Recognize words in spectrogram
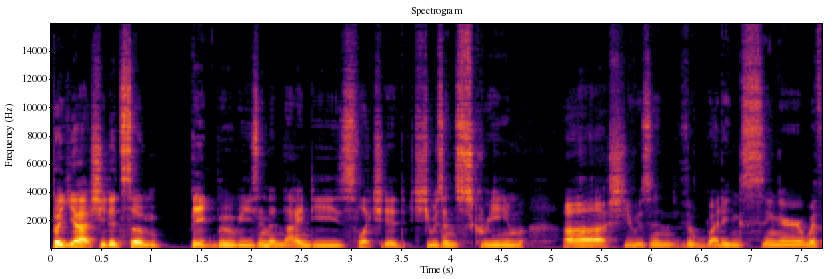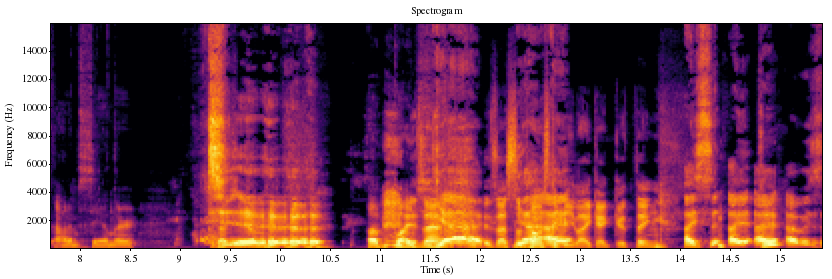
But yeah, she did some big movies in the '90s. Like she did, she was in Scream. Uh, she was in The Wedding Singer with Adam Sandler. yeah, A bunch. Is that, Yeah, is that yeah, supposed to be like a good thing? I, s- I, I, I was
